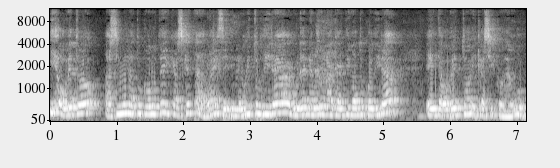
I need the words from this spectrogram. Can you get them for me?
i hobeto asimilatuko dute ikasketa, bai, zein mugitu dira, gure neuronak aktibatuko dira, eta hobeto ikasiko dugu.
